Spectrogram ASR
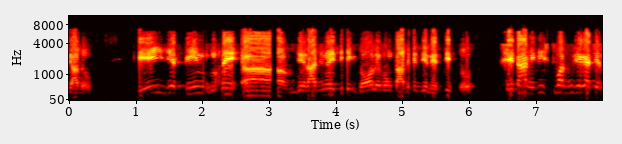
যাদব, এই যে তিন মানে যে রাজনৈতিক দল এবং তাদের যে নেতৃত্ব, সেটা নীতিশ কুমার বুঝে গেছেন।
